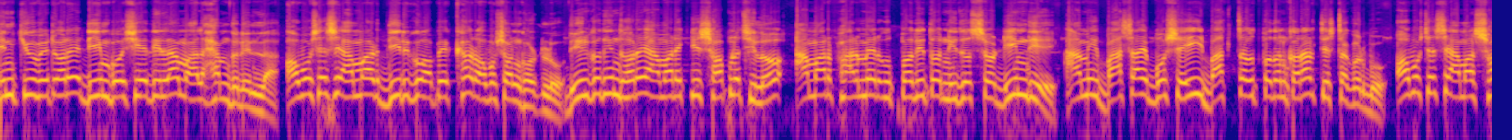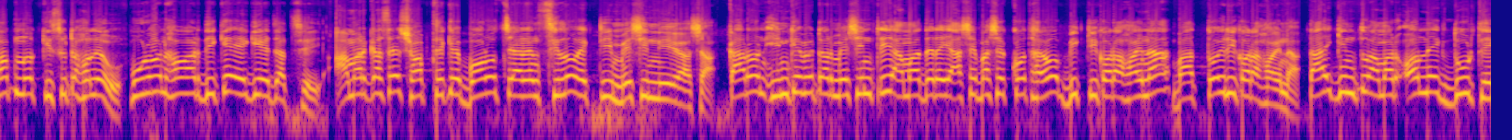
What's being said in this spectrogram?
ইনকিউবেটরে ডিম বসিয়ে দিলাম, আলহামদুলিল্লাহ। অবশেষে আমার দীর্ঘ অপেক্ষার অবসান ঘটলো। দীর্ঘদিন ধরে আমার একটি স্বপ্ন ছিল আমার ফার্মের উৎপাদিত নিজস্ব ডিম দিয়ে আমি বাসায় বসেই বাচ্চা উৎপাদন করার চেষ্টা করব। অবশেষে আমার স্বপ্ন কিছুটা হলেও পূরণ হওয়ার দিকে এগিয়ে যাচ্ছে। আমার কাছে সব থেকে বড় চ্যালেঞ্জ ছিল একটি মেশিন নিয়ে আসা। কারণ ইনকিউবেটর মেশিনটি আমাদের এই আশেপাশে কোথাও বিক্রি করা হয় না বা তৈরি করা হয় না। তাই কিন্তু আমার অনেক দূর থেকে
